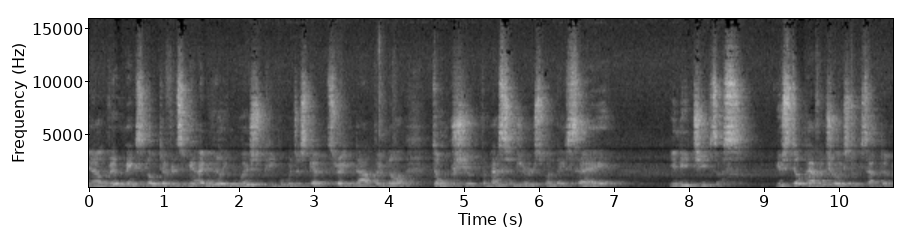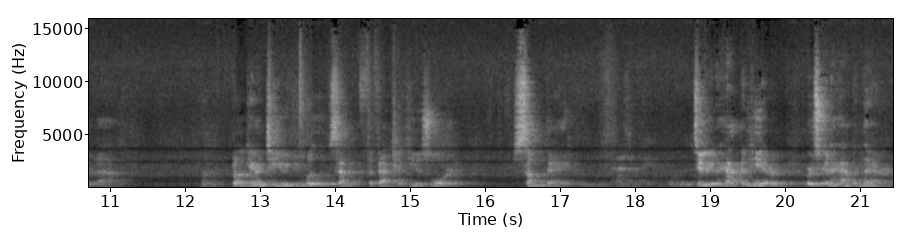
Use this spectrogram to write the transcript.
know, it really makes no difference to me. I really wish people would just get it straightened out. But you know, don't shoot the messengers when they say you need Jesus. You still have a choice to accept him or not. But I'll guarantee you, you will accept the fact that he is Lord someday. It's either going to happen here or it's going to happen there.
